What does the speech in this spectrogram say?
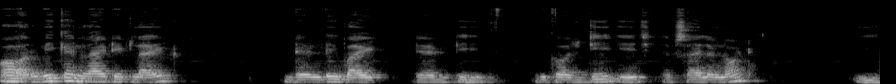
Or we can write it like del D by del T because D is epsilon naught E.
